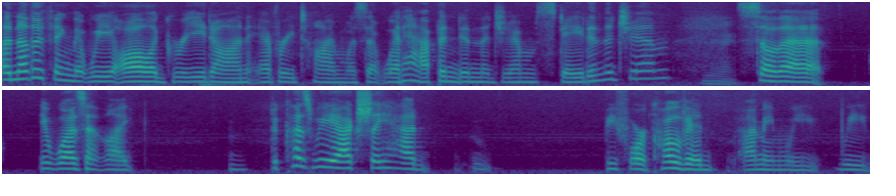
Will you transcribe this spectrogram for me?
another thing that we all agreed on every time was that what happened in the gym stayed in the gym, Right. so that it wasn't like because we actually had before COVID. I mean, we we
